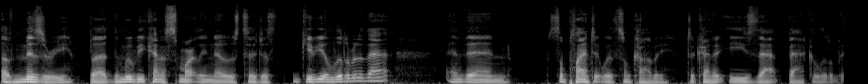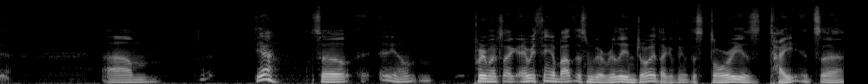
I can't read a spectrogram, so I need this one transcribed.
of misery. But the movie kind of smartly knows to just give you a little bit of that, and then supplant it with some comedy to kind of ease that back a little bit. Um, yeah. So you know, pretty much like everything about this movie I really enjoyed. Like I think the story is tight. It's a uh,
